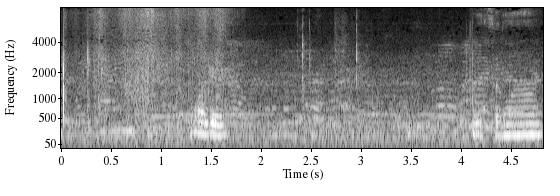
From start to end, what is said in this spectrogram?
I wonder. Get some on.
